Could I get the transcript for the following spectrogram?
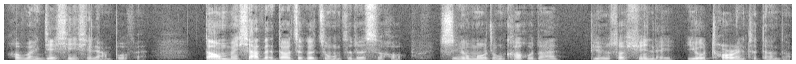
和文件信息两部分。当我们下载到这个种子的时候，使用某种客户端，比如说迅雷、uTorrent 等等，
